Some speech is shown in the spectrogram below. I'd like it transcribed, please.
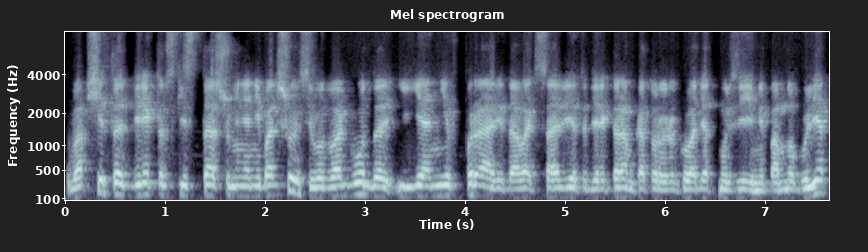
Вообще-то директорский стаж у меня небольшой, всего два года, и я не вправе давать советы директорам, которые руководят музеями по много лет.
